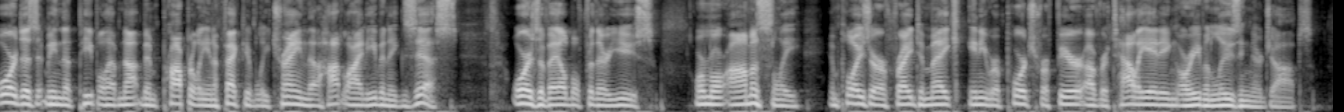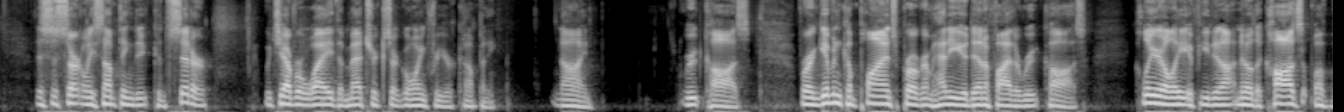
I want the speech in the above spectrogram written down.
Or does it mean that people have not been properly and effectively trained that a hotline even exists or is available for their use? Or more ominously, employees are afraid to make any reports for fear of retaliating or even losing their jobs. This is certainly something to consider, whichever way the metrics are going for your company. Nine, root cause. For a given compliance program, how do you identify the root cause? Clearly, if you do not know the cause of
